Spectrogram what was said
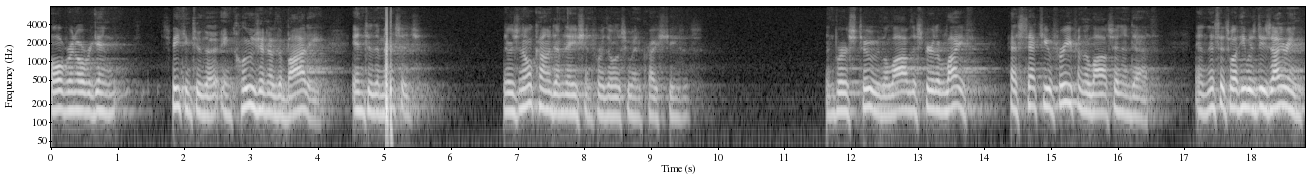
over and over again, speaking to the inclusion of the body into the message. There's no condemnation for those who are in Christ Jesus. In verse 2, the law of the Spirit of life has set you free from the law of sin and death. And this is what he was desiring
